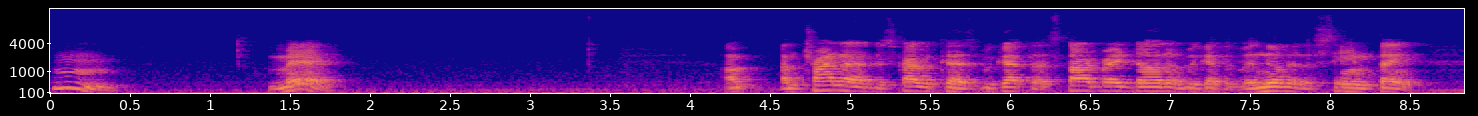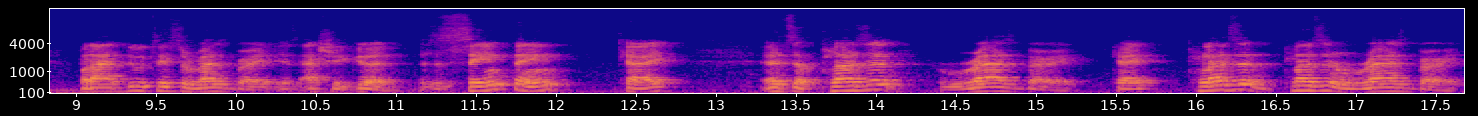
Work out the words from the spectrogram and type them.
Hmm. Man, I'm, I'm trying to describe it because we got the Starberry donut, we got the vanilla, the same thing. But I do taste the raspberry, it's actually good. It's the same thing, okay? It's a pleasant raspberry, okay? Pleasant, pleasant raspberry.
